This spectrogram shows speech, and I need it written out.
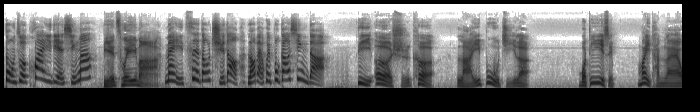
动作快一点行吗？别催嘛。每次都迟到，老板会不高兴的。第二十课来不及了บทที่ 20 ไม่ทันแล้ว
